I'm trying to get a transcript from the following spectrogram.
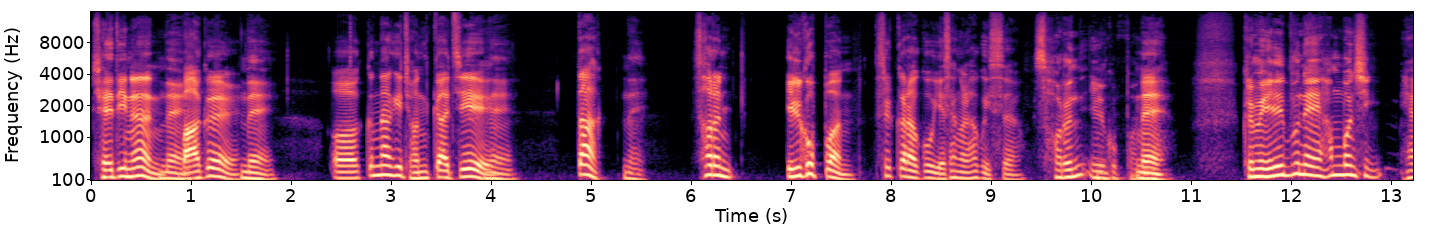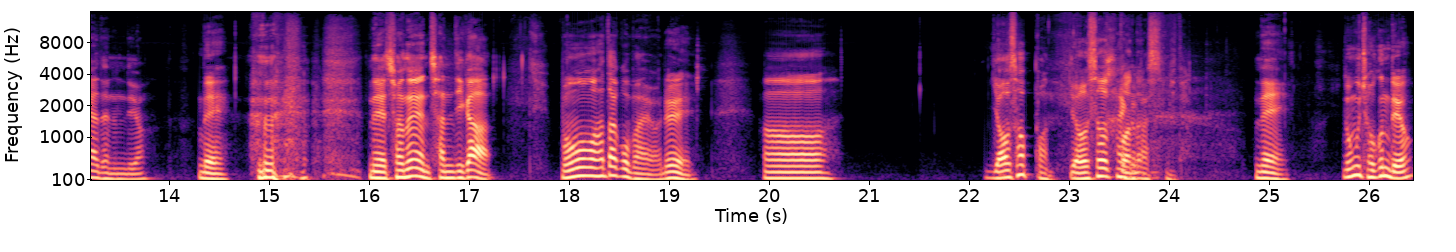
제디는 네. 막을 네. 어, 끝나기 전까지 네. 딱 네. 37번 쓸 거라고 예상을 하고 있어요. 37번. 네. 그러면 1분에 한 번씩 해야 되는데요. 네. 네, 저는 잔디가 뭐뭐 하다고 봐요를 어 여섯 번 여섯 번 같습니다. 네, 너무 적은데요?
